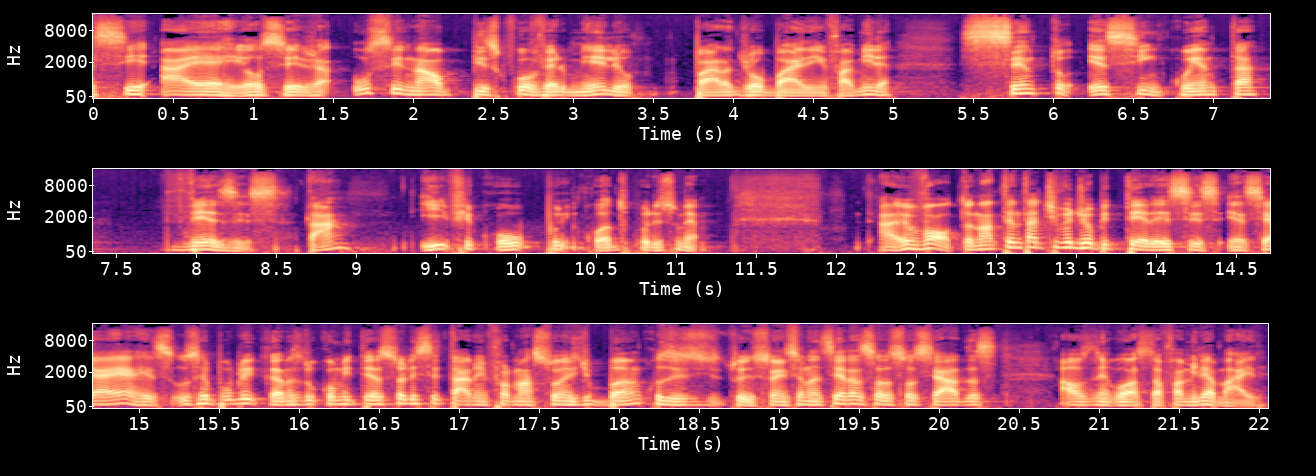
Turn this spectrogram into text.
SAR, ou seja, o sinal piscou vermelho para Joe Biden e família 150 vezes, tá? E ficou por enquanto por isso mesmo. Aí eu volto. Na tentativa de obter esses SARs, os republicanos do comitê solicitaram informações de bancos e instituições financeiras associadas aos negócios da família Biden.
